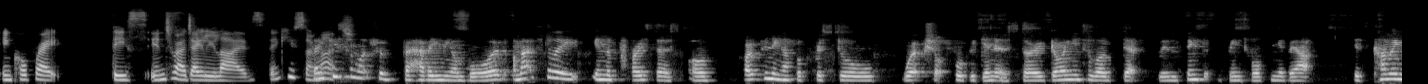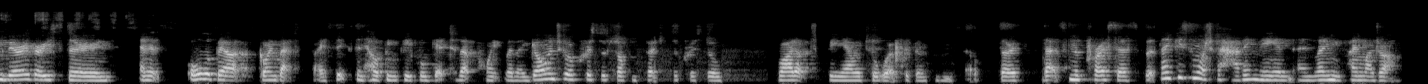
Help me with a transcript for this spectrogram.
incorporate this into our daily lives. Thank you so Thank much. Thank you so much for, for having me on board. I'm actually in the process of opening up a crystal workshop for beginners. So going into a lot of depth with the things that we've been talking about. It's coming very, very soon and it's all about going back to basics and helping people get to that point where they go into a crystal shop and purchase a crystal right up to being able to work with them for themselves. So that's in the process. But thank you so much for having me and, and letting me play my drum.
